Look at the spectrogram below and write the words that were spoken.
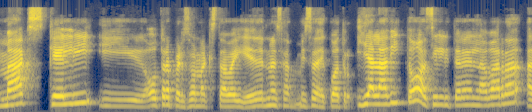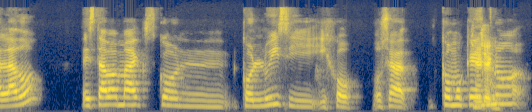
Max, Kelly y otra persona que estaba ahí, en esa mesa de cuatro. Y al ladito, así literal en la barra, al lado, estaba Max con, con Luis y, y Jo. O sea, como que no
